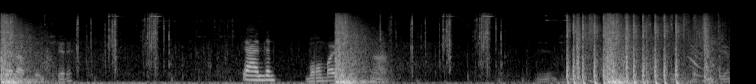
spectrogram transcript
Gel abla içeri. Geldim. Bombayı ha. Bizim, bizim.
